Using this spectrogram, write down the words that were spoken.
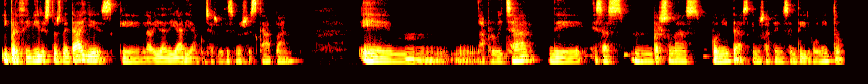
y percibir estos detalles que en la vida diaria muchas veces se nos escapan. Em, aprovechar de esas mm, personas bonitas que nos hacen sentir bonito.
